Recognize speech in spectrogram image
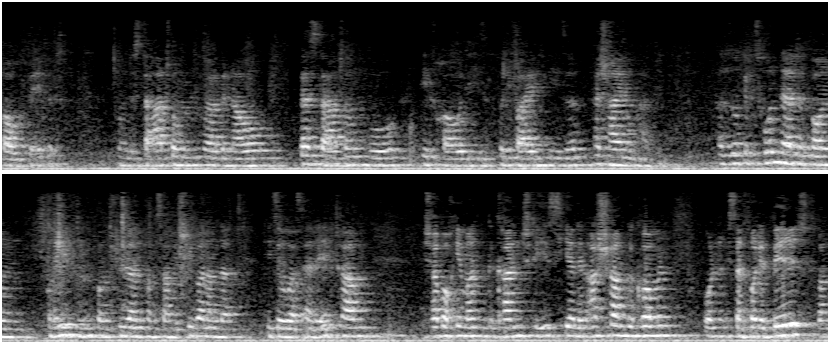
Frau gebetet. Und das Datum war genau das Datum, wo die Frau diese, wo die beiden diese Erscheinung hatten. Also so gibt es hunderte von Briefen von Schülern von Swami Shivananda, die sowas erlebt haben. Ich habe auch jemanden gekannt, die ist hier in den Ashram gekommen und ist dann vor dem Bild, war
